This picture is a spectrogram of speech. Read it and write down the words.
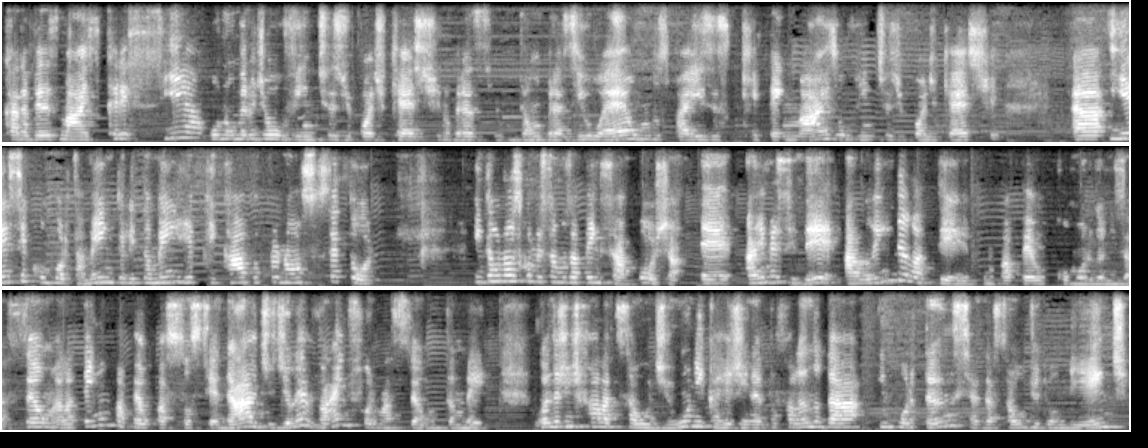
cada vez mais crescia o número de ouvintes de podcast no Brasil. Então, o Brasil é um dos países que tem mais ouvintes de podcast. Uh, e esse comportamento ele também replicava para o nosso setor. Então, nós começamos a pensar, poxa, é, a MSD, além dela ter um papel como organização, ela tem um papel com a sociedade de levar informação também. Quando a gente fala de saúde única, Regina, eu estou falando da importância da saúde do ambiente,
